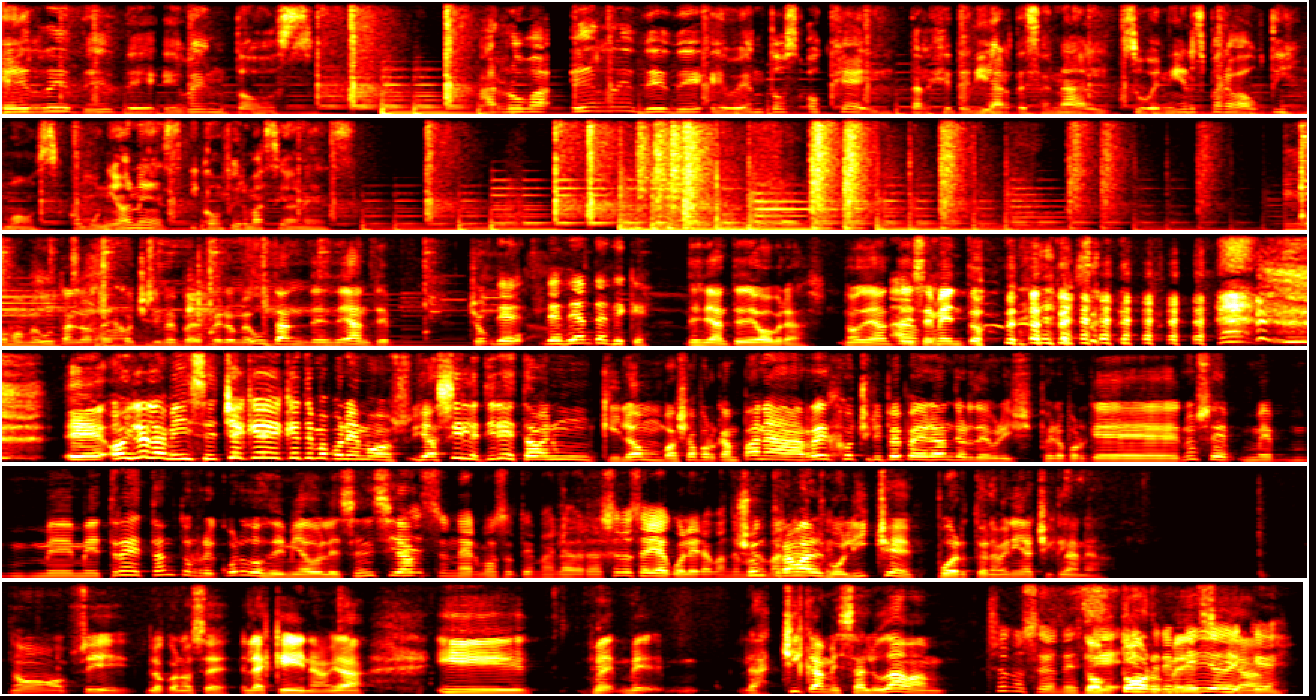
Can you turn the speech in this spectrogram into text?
RDD Eventos. Arroba RDD Eventos OK. Tarjetería artesanal, souvenirs para bautismos, comuniones y confirmaciones. Gustan los Red Hot Chili Peppers, pero me gustan desde antes. Yo- De- ¿Desde antes de qué? Desde antes de obras, no, de antes Ah, de cemento. Eh, hoy Lala me dice, che, ¿qué, qué tema ponemos? Y así le tiré, estaba en un quilombo allá por campana, Red Hot Chili Pepper Under the Bridge. Pero porque, no sé, me, me- me trae tantos recuerdos de mi adolescencia. Es un hermoso tema, la verdad. Yo no sabía cuál era cuando Yo me lo entraba al boliche Puerto, en Avenida Chiclana. No, sí, lo conocé, en la esquina, mirá. Y me- me- las chicas me saludaban, Yo no sé dónde es. doctor, me decían. de qué.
